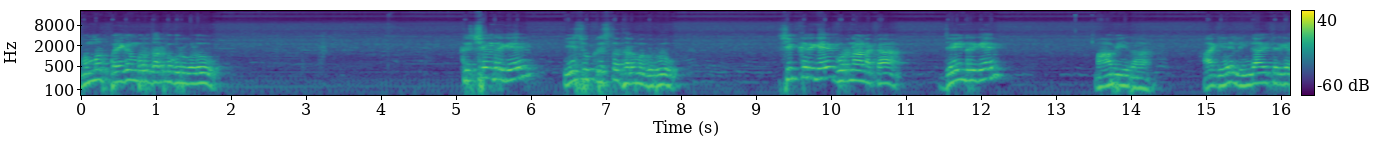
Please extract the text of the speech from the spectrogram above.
ಮೊಹಮ್ಮದ್ ಪೈಗಂಬರ್ ಧರ್ಮಗುರುಗಳು, ಕ್ರಿಶ್ಚಿಯನ್ರಿಗೆ ಯೇಸು ಕ್ರಿಸ್ತ ಧರ್ಮಗುರು, ಸಿಖ್ಖರಿಗೆ ಗುರುನಾನಕ, ಜೈನರಿಗೆ ಮಹಾವೀರ, ಹಾಗೆ ಲಿಂಗಾಯತರಿಗೆ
